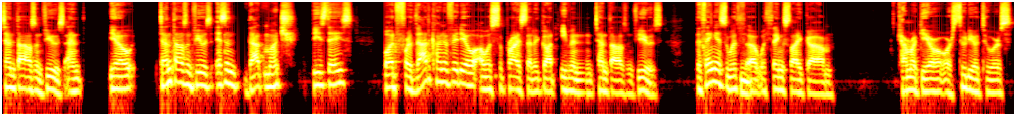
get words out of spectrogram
ten thousand views, and you know, ten thousand views isn't that much these days, but for that kind of video, I was surprised that it got even ten thousand views. The thing is with mm. with things like um, camera gear or studio tours,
